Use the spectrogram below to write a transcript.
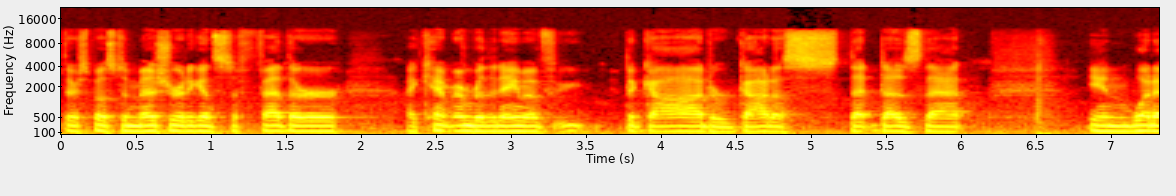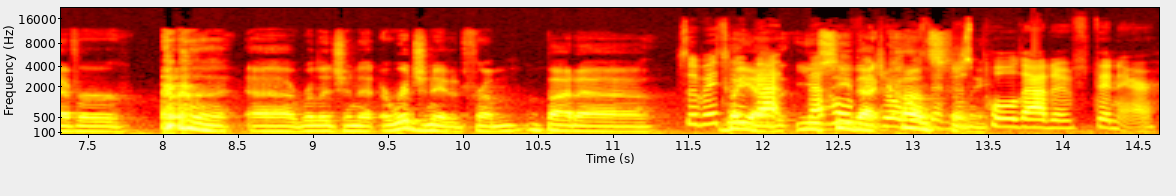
they're supposed to measure it against a feather. I can't remember the name of the god or goddess that does that in whatever uh, religion it originated from. But uh, So basically, yeah, that, you that see that visual wasn't constantly. just pulled out of thin air.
